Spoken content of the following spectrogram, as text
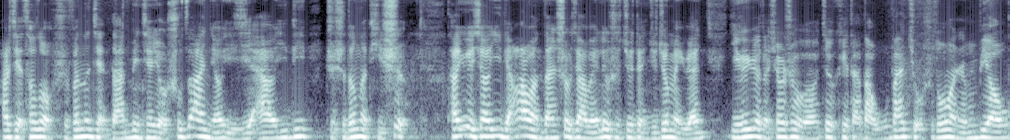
而且操作十分的简单，并且有数字按钮以及 LED 指示灯的提示。它月销一点二万单，售价为六十九点九九美元，一个月的销售额就可以达到五百九十多万人民币哦。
